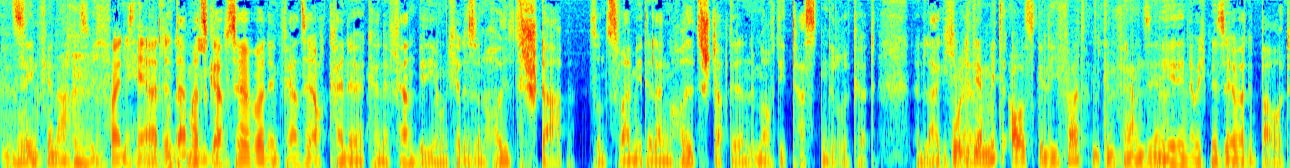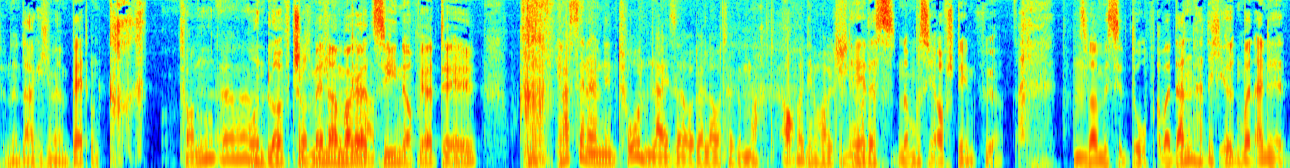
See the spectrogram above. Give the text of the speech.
Ein 1084. feine Herr. Und damals gab es ja bei den Fernsehern auch keine, keine Fernbedienung. Ich hatte so einen Holzstab, so einen zwei Meter langen Holzstab, der dann immer auf die Tasten gedrückt hat. Dann lag ich Wurde immer, der mit ausgeliefert mit dem Fernseher? Nee, den habe ich mir selber gebaut. Und dann lag ich immer im Bett und Schon, äh, und läuft schon Männermagazin auf RTL. Wie hast du denn den Ton leiser oder lauter gemacht? Auch mit dem Holzstab? Nee, das, da muss ich aufstehen für. Das war ein bisschen doof. Aber dann hatte ich irgendwann eine,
